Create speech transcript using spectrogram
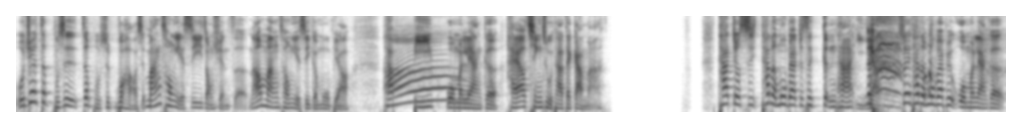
我觉得这不是这不是不好，是盲从也是一种选择，然后盲从也是一个目标。他比我们两个还要清楚他在干嘛。他就是他的目标就是跟他一样，所以他的目标比我们两个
